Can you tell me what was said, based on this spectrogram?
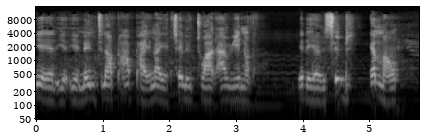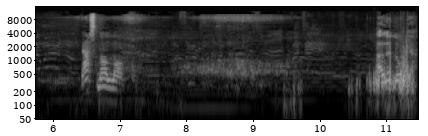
yɛ yɛ yɛ nantina paapae na yɛkyɛle to a awie no yɛde yɛn nsa bi ma wo. That's not love. Hallelujah.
